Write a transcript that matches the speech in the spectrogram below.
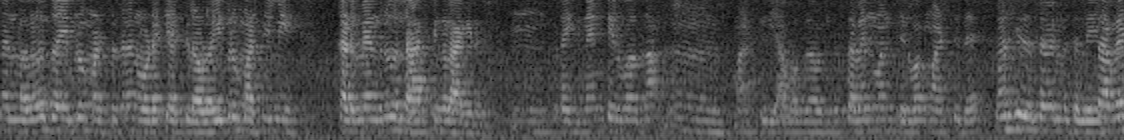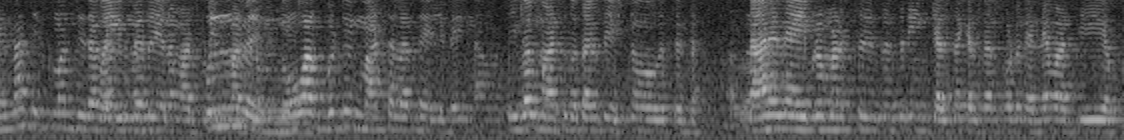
ನನ್ನ ಮಗಳದ್ದು ಐಬ್ರೋ ಮಾಡಿಸ್ತಂದ್ರೆ ನೋಡೋಕೆ ಆಗ್ತಿಲ್ಲ. ಅವಳು ಐಬ್ರೋ ಮಾಡಿಸಿ ಕಡಿಮೆ ಅಂದರೂ ಒಂದು ಆರು ತಿಂಗಳಾಗಿದೆ ಹ್ಮ್. ಪ್ರೆಗ್ನೆಂಟ್ ಇರುವಾಗ ಮಾಡಿಸಿದ್ ಯಾವಾಗ? ಒಂದು ಸೆವೆನ್ ಮಂತ್ಸ್ ಇರುವಾಗ ಮಾಡಿಸಿದೆ. ಮಾಡಿಸಿದೆ ಸೆವೆನ್ ಮಂತಲ್ಲಿ ಸೆವೆನ್ ನಾ ಸಿಕ್ಸ್ ಮಂತ್ ಇರಾಗ ಏನೋ ಮಾಡಿ ಫುಲ್ ನೋವಾಗ್ಬಿಟ್ಟು ಇನ್ ಮಾಡ್ಸಲ್ಲ ಅಂತ ಹೇಳಿದೆ ಇನ್ನ ಇವಾಗ ಮಾಡ್ಸಿ ಗೊತ್ತಾಗುತ್ತೆ ಎಷ್ಟು ನೋವಾಗುತ್ತೆ ಹೋಗುತ್ತೆ ಅಂತ ನಾನೇನೆ ಐಬ್ರೋ ಮಾಡಿಸಿದಂತ ಹಿಂಗ್ ಕೆಲಸ ಕೆಲಸ ಅನ್ಕೊಂಡು ನೆನ್ನೆ ಮಾಡಿಸಿ ಅಪ್ಪ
